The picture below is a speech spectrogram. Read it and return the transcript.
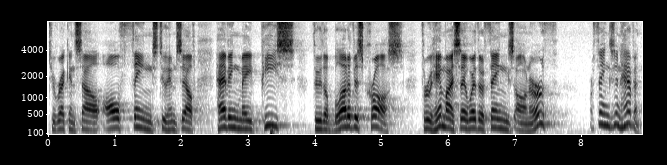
to reconcile all things to himself, having made peace through the blood of his cross. Through him, I say, whether things on earth or things in heaven.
